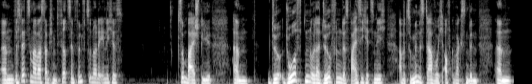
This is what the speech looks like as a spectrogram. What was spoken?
Ähm, das letzte Mal war es, glaube ich, mit 14, 15 oder ähnliches. Zum Beispiel ähm, durften oder dürfen, das weiß ich jetzt nicht, aber zumindest da, wo ich aufgewachsen bin, ähm,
